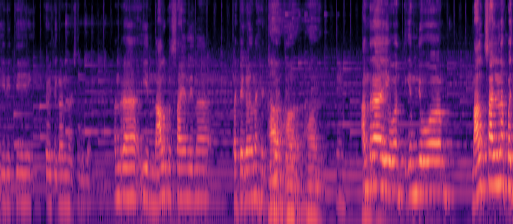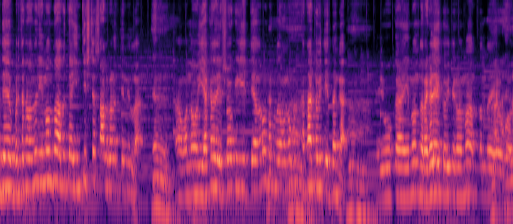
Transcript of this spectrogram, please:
ಈ ರೀತಿ ಕವಿತೆಗಳನ್ನು ರಚಿಸಿದ್ರು ಅಂದ್ರ ಈ ನಾಲ್ಕು ಸಾಯಲಿನ ಪದ್ಯಗಳನ್ನ ಹೆಚ್ಚು ಅಂದ್ರ ಇವತ್ತು ನೀವು ನಾಲ್ಕು ಸಾಲಿನ ಪದ್ಯ ಬರ್ತಕ್ಕಂಥಂದ್ರೆ ಇನ್ನೊಂದು ಅದಕ್ಕೆ ಇಂತಿಷ್ಟೇ ಸಾಲುಗಳಂತೇನಿಲ್ಲ ತಿನ್ನಿಲ್ಲ ಒಂದು ಯಾಕಂದ್ರೆ ಶೋಕಗೀತೆ ಶೋಕ ಗೀತೆ ಅಂದ್ರೆ ಒಂದೊಂದು ಒಂದೊಂದು ಕಥಾ ಕವಿತೆ ಇದ್ದಂಗ ಇವಕ್ಕ ಇನ್ನೊಂದು ರಗಳೆ ಕವಿತೆಗಳನ್ನು ಅಂತಂದು ಹೇಳ್ಬೋದು.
